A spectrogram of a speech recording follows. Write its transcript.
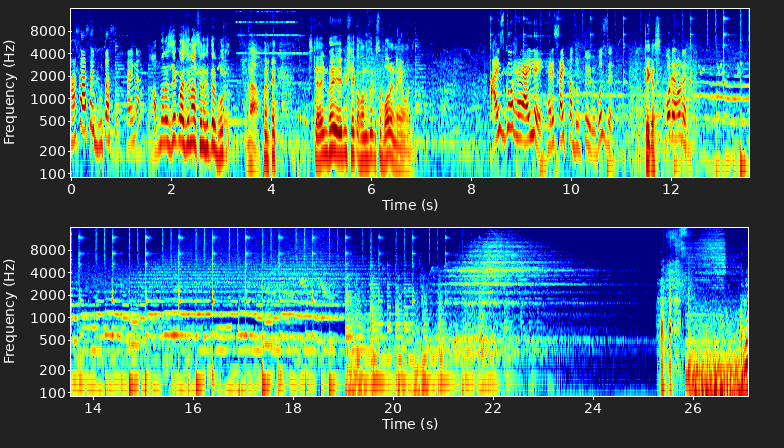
হাসা হাসাই ভূত আছে তাই না? আপনারা যে কয়জন আছেন সেটার ভূত না মানে স্ট্যালিন ভাই এই বিষয়ে কখনো তো কিছু বলে নাই আমাদের। আইস গো হ্যাঁ আইলে হ্যারে সাইডটা ধরতে হইবে বুঝছেন? ঠিক আছে। ওঠেন ওঠেন। আরে।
